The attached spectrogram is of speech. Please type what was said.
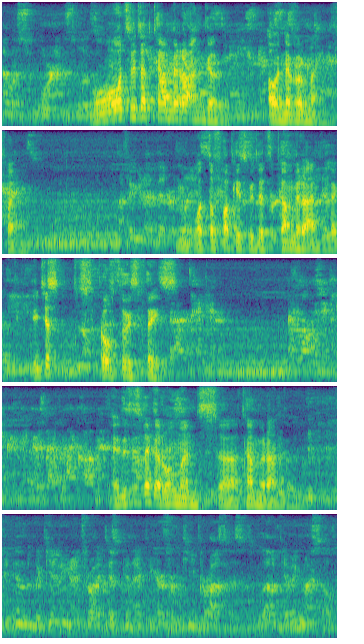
I would have sworn I was losing. Oh, what's with that camera angle? Oh, never mind. Fine. I figured I better play Hmm, it What the fuck is with that camera angle? Like, EDI. it just, just goes to his face. Take it. As long as you keep your fingers out of my. And this is like a romance uh, camera angle. In the beginning, I tried disconnecting her from key processes without giving myself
